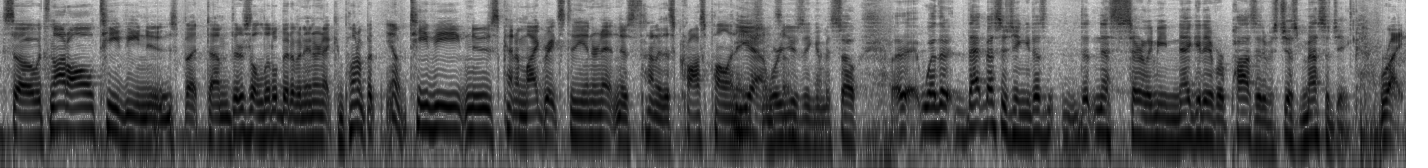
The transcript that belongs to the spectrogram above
So it's not all TV news, but um, there's a little bit of an internet component. But you know, TV news kind of migrates to the internet, and there's kind of this cross-pollination. Yeah, we're so. using them. So uh, whether that messaging doesn't necessarily mean negative or positive, it's just messaging. Right,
